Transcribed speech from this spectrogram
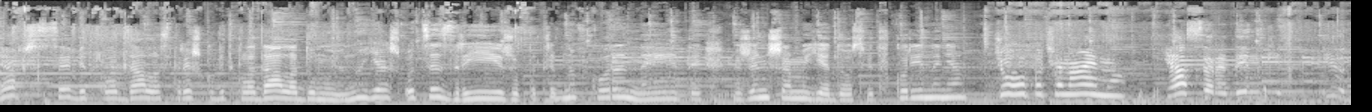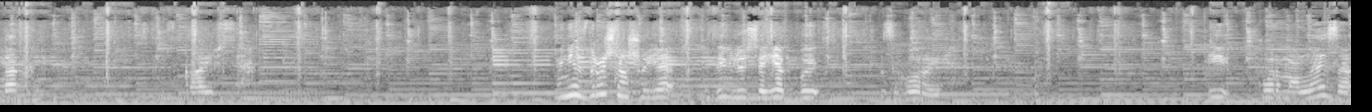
Я все відкладала, стрижку відкладала, думаю, ну я ж оце зріжу, потрібно вкоренити. Між іншим є досвід вкорінення. З чого починаємо? Я серединки і отак спускаюся. Мені зручно, що я дивлюся якби згори. І форма леза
